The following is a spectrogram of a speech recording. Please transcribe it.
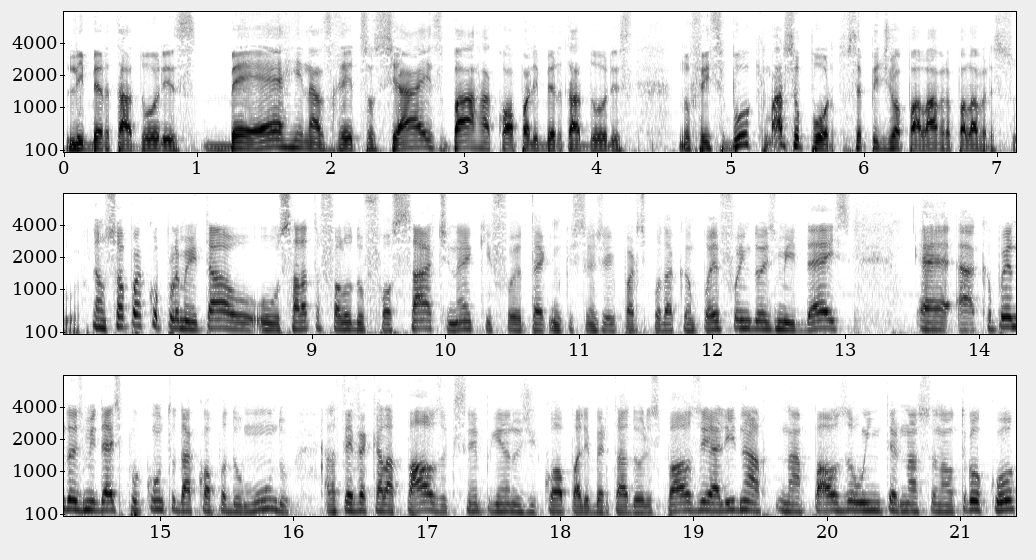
LibertadoresBR nas redes sociais, barra Copa Libertadores no Facebook. Márcio Porto, você pediu a palavra, a palavra é sua. Não, só para complementar, o, o Salata falou do Fossati, né, que foi o técnico estrangeiro que participou da campanha, foi em 2010 é, a campanha de 2010, por conta da Copa do Mundo, ela teve aquela pausa, que sempre em anos de Copa Libertadores pausa, e ali na, na pausa o Internacional trocou.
